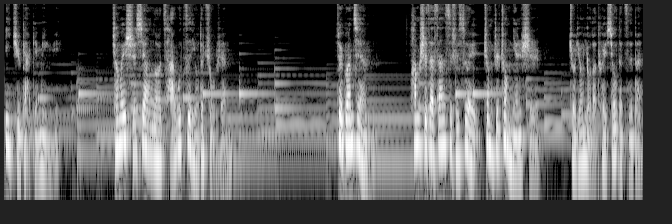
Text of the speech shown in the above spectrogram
一举改变命运，成为实现了财务自由的主人。最关键。他们是在三四十岁正值壮年时，就拥有了退休的资本。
